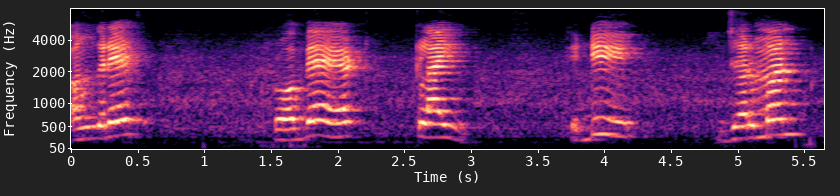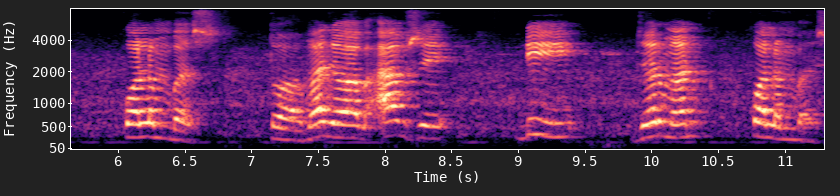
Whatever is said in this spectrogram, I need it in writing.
અંગ્રેજ Robert Clive D German Columbus તો આમાં જવાબ આવશે ડી, જર્મન કોલમ્બસ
